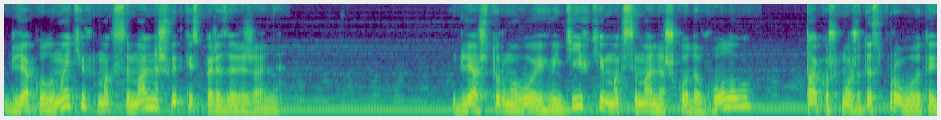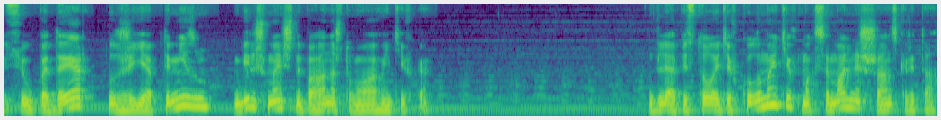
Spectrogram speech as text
Для кулеметів максимальна швидкість перезаряджання. Для штурмової гвинтівки максимальна шкода в голову. Також можете спробувати цю ПДР, тут вже є оптимізм, більш-менш непогана штурмова гвинтівка. Для пістолетів кулеметів максимальний шанс крита.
